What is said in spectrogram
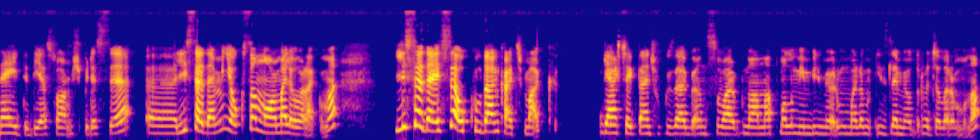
neydi diye sormuş birisi. Ee, lisede mi yoksa normal olarak mı? Lisede ise okuldan kaçmak. Gerçekten çok güzel bir anısı var. Bunu anlatmalı mıyım bilmiyorum. Umarım izlemiyordur hocalarım bunu.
